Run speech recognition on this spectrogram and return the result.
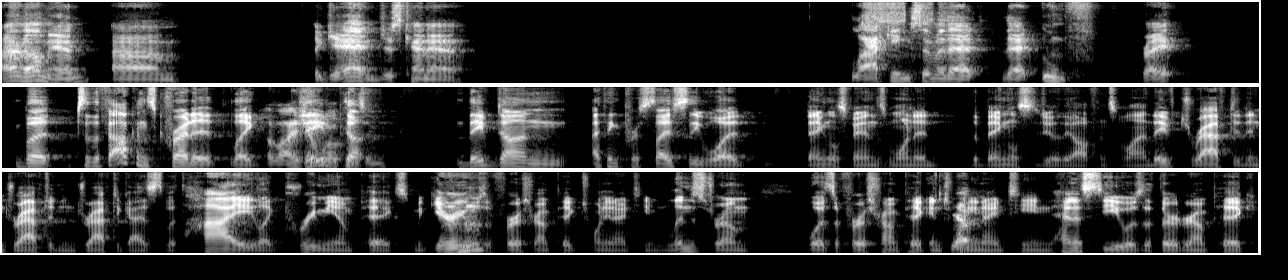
I don't know, man. Um, again, just kind of lacking some of that that oomph, right? But to the Falcons' credit, like Elijah they've Wilkinson. done, they've done, I think, precisely what Bengals fans wanted the Bengals to do with the offensive line. They've drafted and drafted and drafted guys with high like premium picks. McGary mm-hmm. was a first round pick 2019. Lindstrom was a first round pick in 2019. Yep. Hennessy was a third round pick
